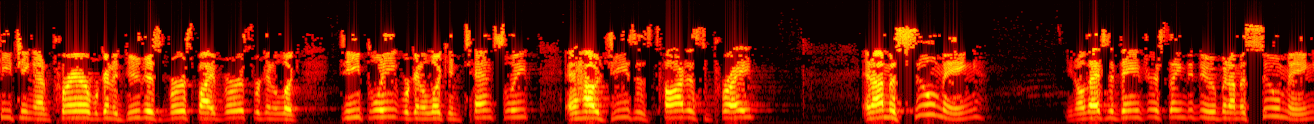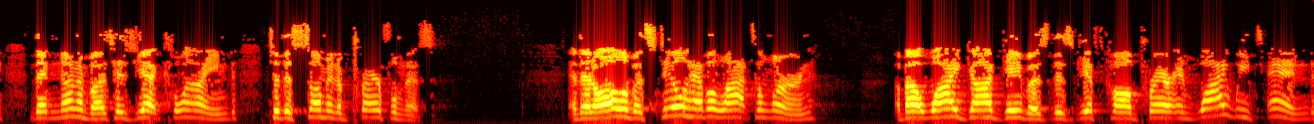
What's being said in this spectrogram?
teaching on prayer. We're going to do this verse by verse. We're going to look deeply, we're going to look intensely at how Jesus taught us to pray. And I'm assuming, you know, that's a dangerous thing to do, but I'm assuming that none of us has yet climbed to the summit of prayerfulness. And that all of us still have a lot to learn about why God gave us this gift called prayer and why we tend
